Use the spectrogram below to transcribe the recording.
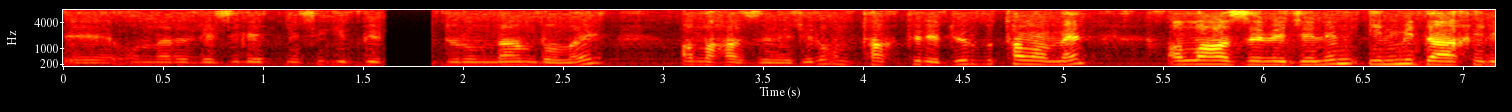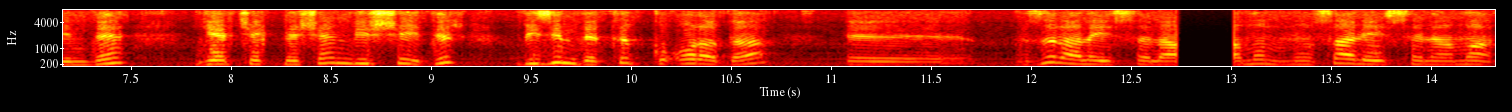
e, onları rezil etmesi gibi bir durumdan dolayı Allah Azze ve Celle onu takdir ediyor. Bu tamamen Allah Azze ve Celle'nin ilmi dahilinde gerçekleşen bir şeydir. Bizim de tıpkı orada e, Hızır Aleyhisselam'ın Musa Aleyhisselam'a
